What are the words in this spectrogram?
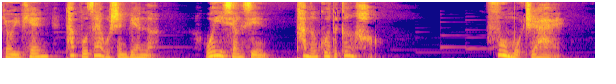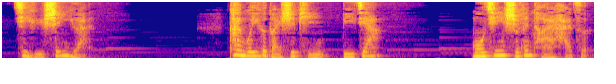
有一天她不在我身边了，我也相信她能过得更好。”父母之爱，寄于深远。看过一个短视频，离家。母亲十分疼爱孩子，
